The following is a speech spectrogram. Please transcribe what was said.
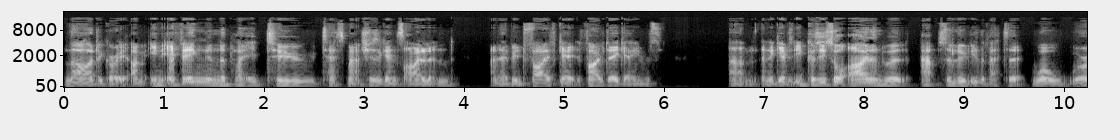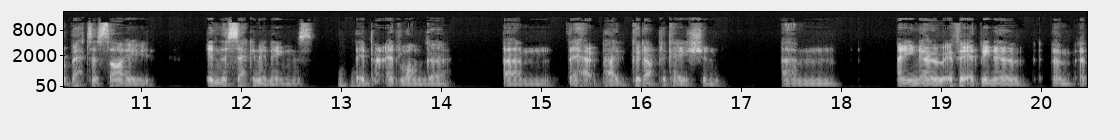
No, I'd agree. I mean, if England had played two test matches against Ireland and there'd been five ga- five day games, um, and it gives because you saw Ireland were absolutely the better, well, were a better side in the second innings. Mm-hmm. They batted longer. Um, they had, had good application. Um, and you know, if it had been a, a, a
